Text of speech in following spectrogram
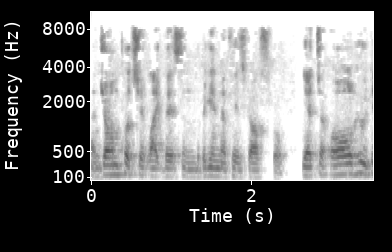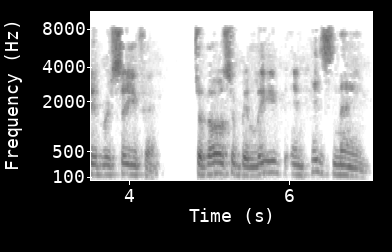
And John puts it like this in the beginning of his gospel. Yet to all who did receive him, to those who believed in his name,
